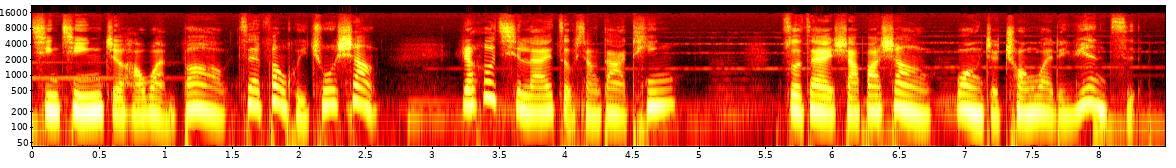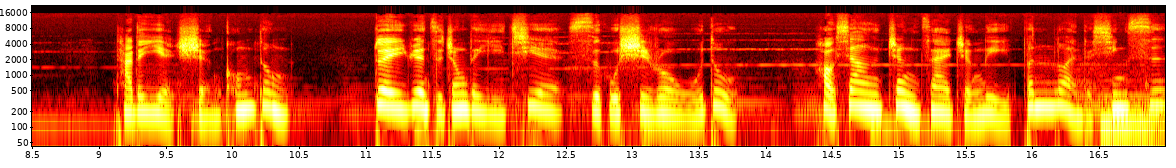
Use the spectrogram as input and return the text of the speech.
轻轻折好晚报，再放回桌上，然后起来走向大厅，坐在沙发上望着窗外的院子。他的眼神空洞，对院子中的一切似乎视若无睹，好像正在整理纷乱的心思。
